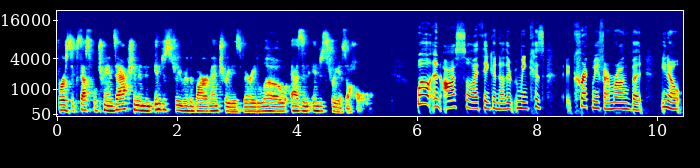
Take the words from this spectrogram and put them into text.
for a successful transaction in an industry where the bar of entry is very low as an industry as a whole. Well, and also I think another, I mean, because correct me if I'm wrong, but you know,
